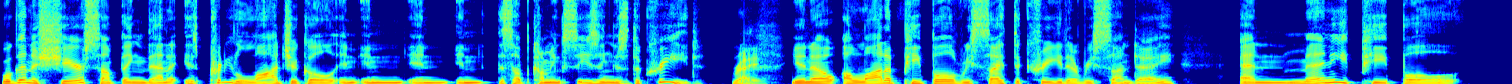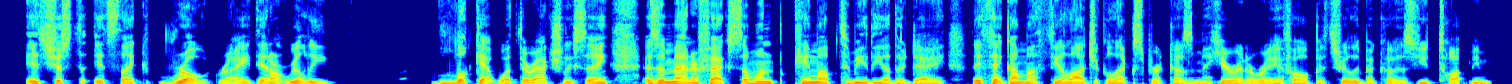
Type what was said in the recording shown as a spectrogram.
we're going to share something that is pretty logical in, in, in, in this upcoming season is the creed. Right. You know, a lot of people recite the creed every Sunday and many people, it's just, it's like rote, right? They don't really look at what they're actually saying. As a matter of fact, someone came up to me the other day. They think I'm a theological expert because I'm here at Array of Hope. It's really because you taught me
